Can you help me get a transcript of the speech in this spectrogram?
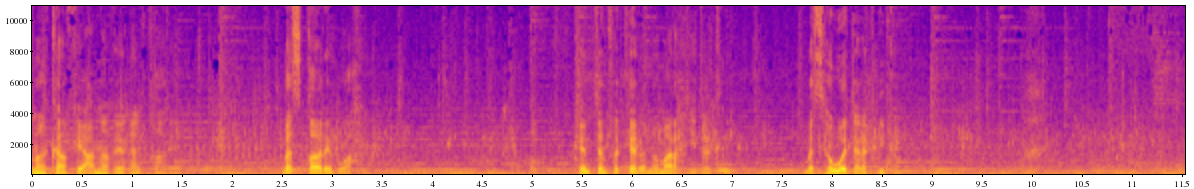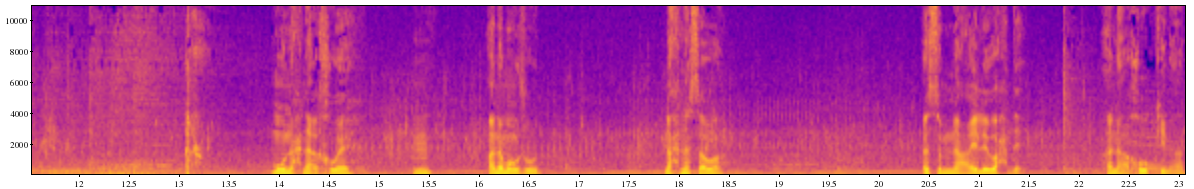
ما كان في عنا غير هالقارب. بس قارب واحد. كنت مفكر إنه ما رح يتركني. بس هو تركني كمان. مو نحن أخوة. هم؟ أنا موجود. نحن سوا. اسمنا عيلة وحدة. أنا أخوك كنان.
